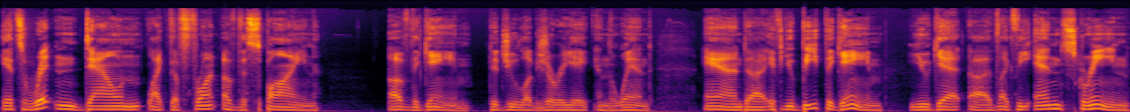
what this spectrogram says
it's written down like the front of the spine of the game. Did you luxuriate in the wind? And uh, if you beat the game, you get uh, like the end screen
